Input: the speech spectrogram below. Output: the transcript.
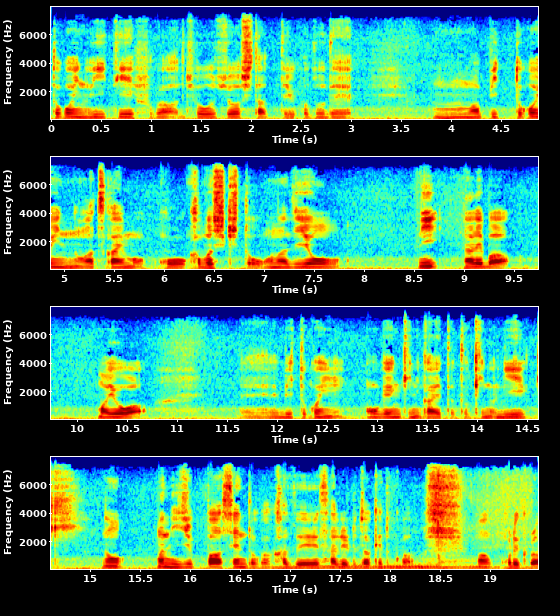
トコインの ETF が上場したっていうことでうんまあ、ビットコインの扱いもこう株式と同じようになれば、まあ、要は、えー、ビットコインを現金に変えた時の利益のまあ、20%が課税されるだけとか、まあ、これから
